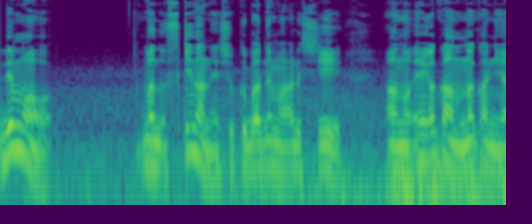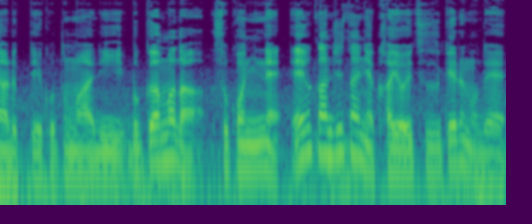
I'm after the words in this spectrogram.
でも、まあ、好きなね、職場でもあるし、あの、映画館の中にあるっていうこともあり、僕はまだそこにね、映画館自体には通い続けるので、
